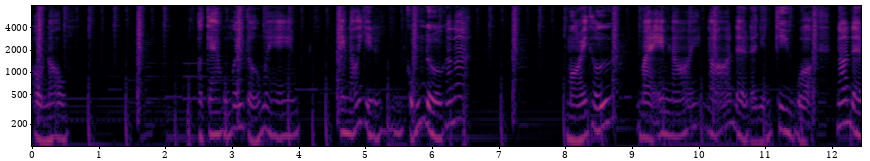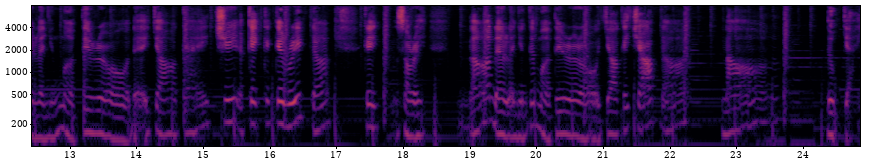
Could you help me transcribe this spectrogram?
Oh no cao cũng có ý tưởng mà em. Em nói gì cũng được hết á. Mọi thứ mà em nói nó đều là những keyword nó đều là những material để cho cái cái cái cái, cái riff đó cái sorry nó đều là những cái material cho cái job đó nó được chạy.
